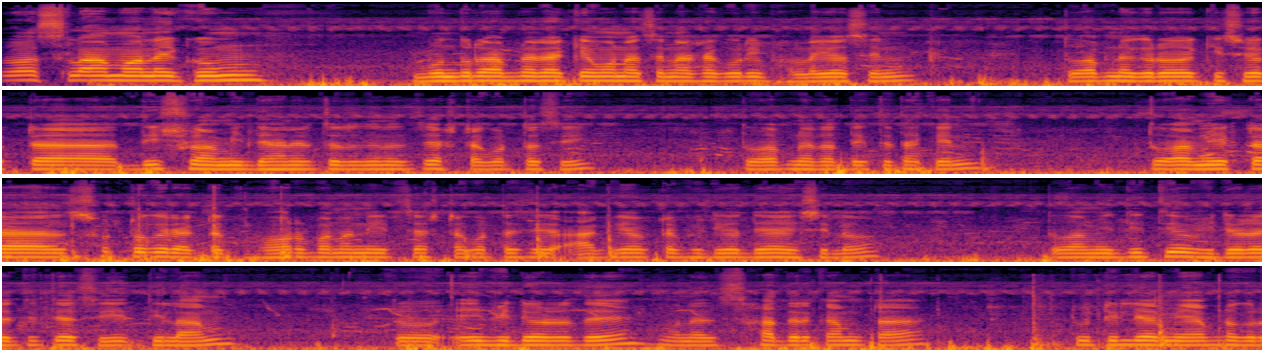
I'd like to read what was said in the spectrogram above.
তো আসসালামু আলাইকুম। বন্ধুরা, আপনারা কেমন আছেন? আশা করি ভালোই আছেন। তো আপনাদেরও কিছু একটা দৃশ্য আমি দেখানোর জন্য চেষ্টা করতেছি। তো আপনারা দেখতে থাকেন। তো আমি একটা ছোট্ট করে একটা ঘর বানানোর চেষ্টা করতেছি। আগেও একটা ভিডিও দেওয়া হয়েছিল। তো আমি দ্বিতীয় ভিডিওটা দিতেছি, দিলাম। তো এই ভিডিওটাতে মানে ছাদের কামটা টোটালি আমি আপনাদের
